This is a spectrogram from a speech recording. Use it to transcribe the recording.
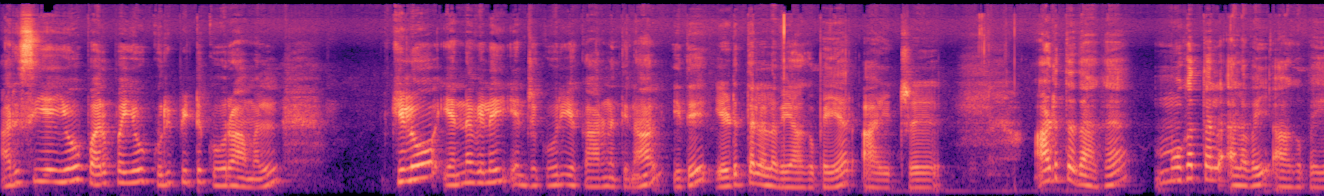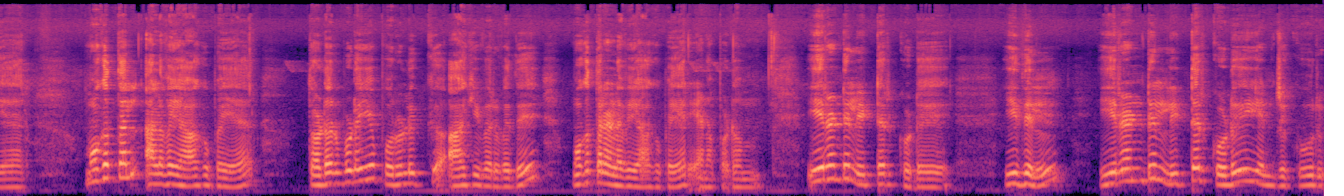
அரிசியையோ பருப்பையோ குறிப்பிட்டு கூறாமல் கிலோ என்ன விலை என்று கூறிய காரணத்தினால் இது எடுத்தல் அளவையாக பெயர் ஆயிற்று. அடுத்ததாக முகத்தல் அளவை ஆகு பெயர். முகத்தல் அளவை ஆகு பெயர் தொடர்புடைய பொருளுக்கு ஆகி வருவது முகத்தல் அளவை ஆகு பெயர் எனப்படும். இரண்டு லிட்டர் கொடு. இதில் இரண்டு லிட்டர் கொடு என்று கூறு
